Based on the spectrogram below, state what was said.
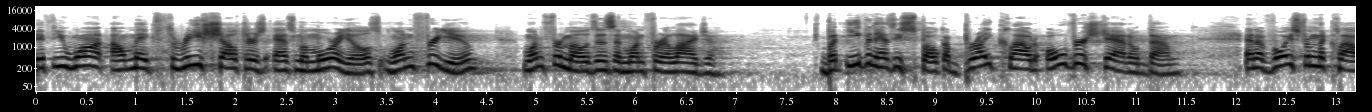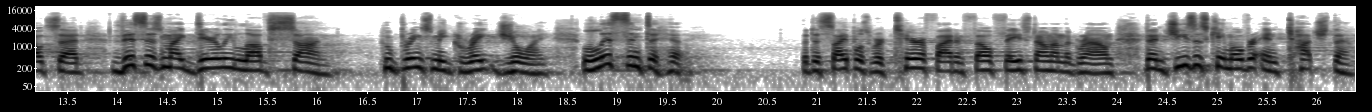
If you want, I'll make three shelters as memorials one for you, one for Moses, and one for Elijah. But even as he spoke, a bright cloud overshadowed them, and a voice from the cloud said, This is my dearly loved Son, who brings me great joy. Listen to him. The disciples were terrified and fell face down on the ground. Then Jesus came over and touched them.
